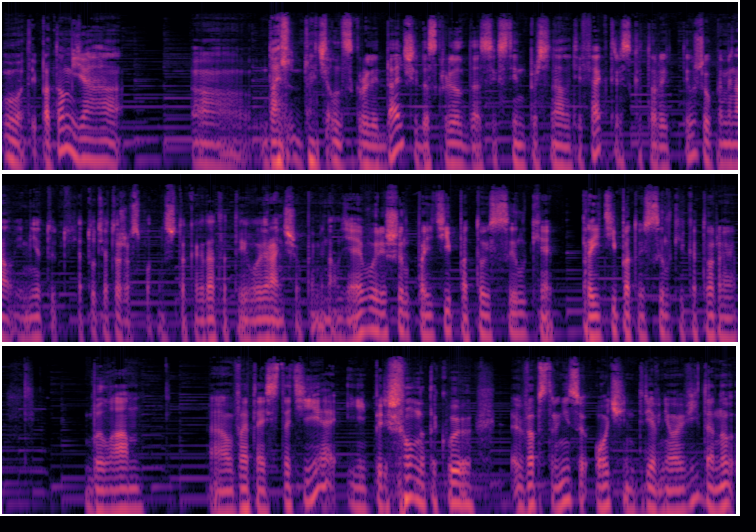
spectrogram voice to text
Вот, и потом я начал скроллить дальше, доскроллил до 16 Personality Factors, который ты уже упоминал, и мне тут, я, тут я тоже вспомнил, что когда-то ты его и раньше упоминал. Я его решил пойти по той ссылке, пройти по той ссылке, которая была э, в этой статье, и перешел на такую веб-страницу очень древнего вида. Ну,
